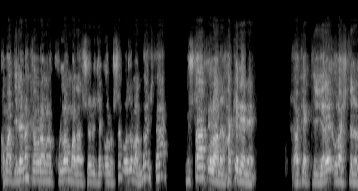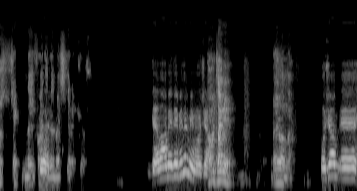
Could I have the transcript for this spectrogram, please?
Ama dileme kavramını kullanmadan söyleyecek olursak o zaman da işte müstahak Evet. olanı, hak edeni hak ettiği yere ulaştırır şeklinde ifade Doğru. edilmesi gerekiyor. Devam edebilir miyim hocam? Tabii tabii. Eyvallah. Hocam e,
